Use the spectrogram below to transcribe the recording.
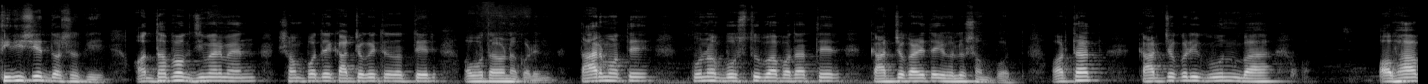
তিরিশের দশকে অধ্যাপক জিমারম্যান সম্পদের কার্যকারিতা তত্ত্বের অবতারণা করেন। তার মতে কোনো বস্তু বা পদার্থের কার্যকারিতাই হলো সম্পদ। অর্থাৎ কার্যকরী গুণ বা অভাব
